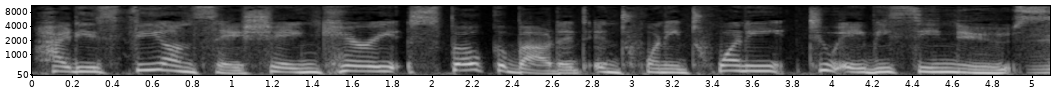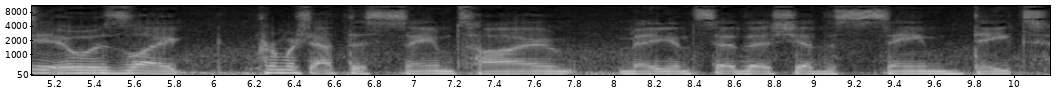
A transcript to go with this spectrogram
Heidi's fiance, Shane Carey, spoke about it in 2020 to ABC News. It was like pretty much at the same time Megan said that she had the same date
